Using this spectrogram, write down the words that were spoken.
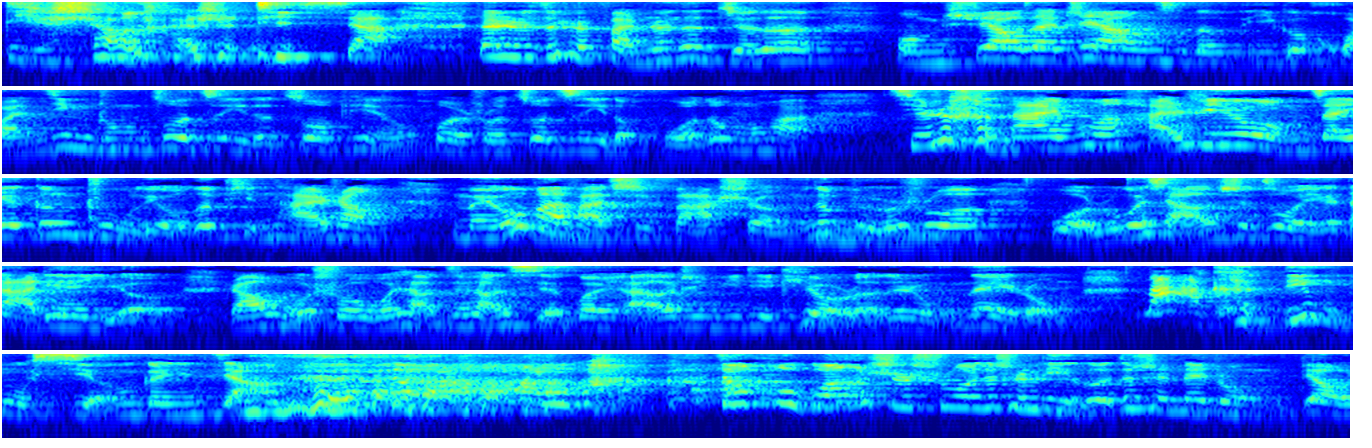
地上还是地下，但是就是反正就觉得我们需要在这样子的一个环境中做自己的作品，或者说做自己的活动的话，其实很大一部分还是因为我们在一个更主流的平台上没有办法去发声。就比如说，我如果想要去做一个大电影，然后我说我想就想写关于 LGBTQ 的这种内容，那肯定不行。我跟你讲。就不光是说，就是理论，就是那种比较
